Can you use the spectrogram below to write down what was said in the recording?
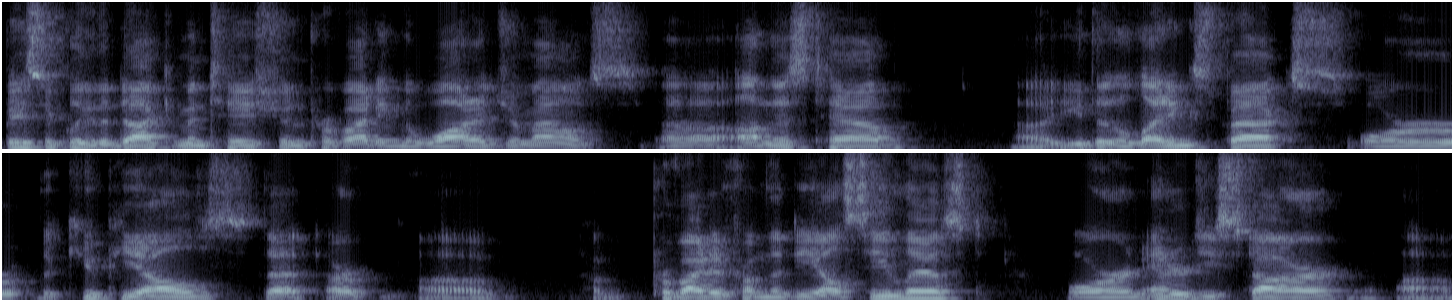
basically the documentation providing the wattage amounts uh, on this tab uh, either the lighting specs or the QPLs that are uh, provided from the DLC list or an Energy Star. Uh,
